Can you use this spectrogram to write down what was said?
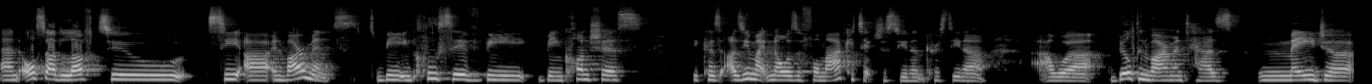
And also, I'd love to see our environments be inclusive, be being conscious, because as you might know as a former architecture student christina our built environment has major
